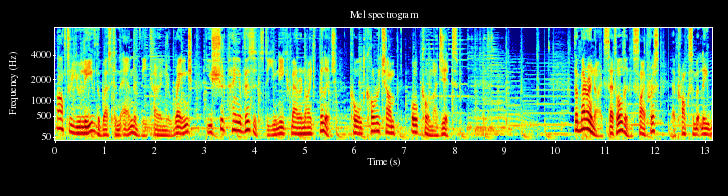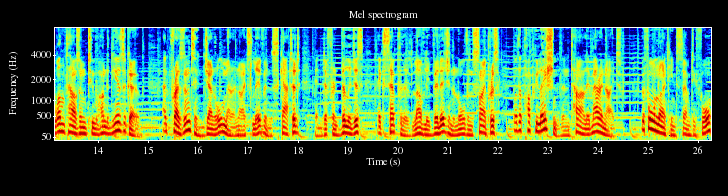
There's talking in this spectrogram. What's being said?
After you leave the western end of the Kyrenia Range, you should pay a visit to the unique Maronite village called Koruçam or Kormacit. The Maronites settled in Cyprus approximately 1,200 years ago. At present, in general, Maronites live and scattered in different villages, except for this lovely village in northern Cyprus where the population is entirely Maronite. Before 1974,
